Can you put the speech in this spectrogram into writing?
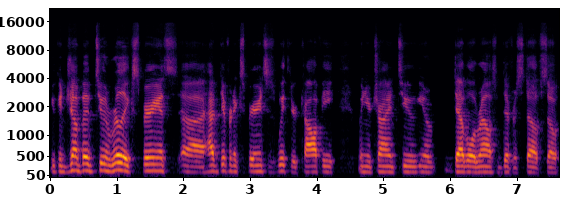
you can jump into and really experience, uh, have different experiences with your coffee when you're trying to you know dabble around some different stuff. So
